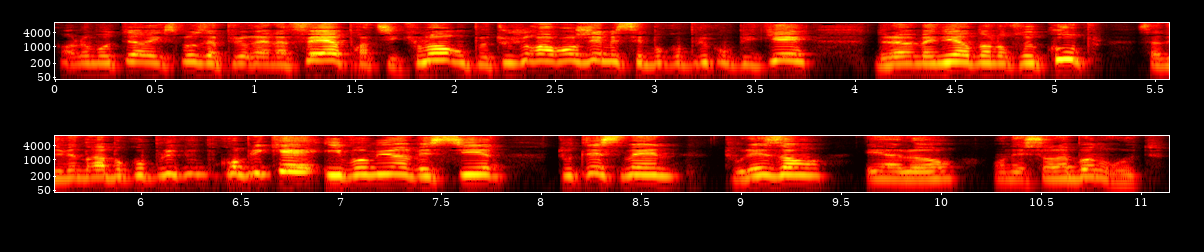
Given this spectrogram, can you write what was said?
quand le moteur explose, il n'y a plus rien à faire, pratiquement, on peut toujours arranger, mais c'est beaucoup plus compliqué. De la même manière, dans notre couple, ça deviendra beaucoup plus compliqué. Il vaut mieux investir toutes les semaines, tous les ans, et alors on est sur la bonne route.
